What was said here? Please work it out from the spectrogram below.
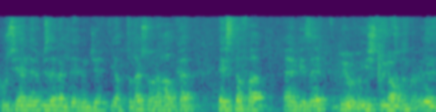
kursiyerlerimiz herhalde en önce yaptılar. Sonra halka, esnafa, herkese Duyurduk. bu iş duyurduk. Evet.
